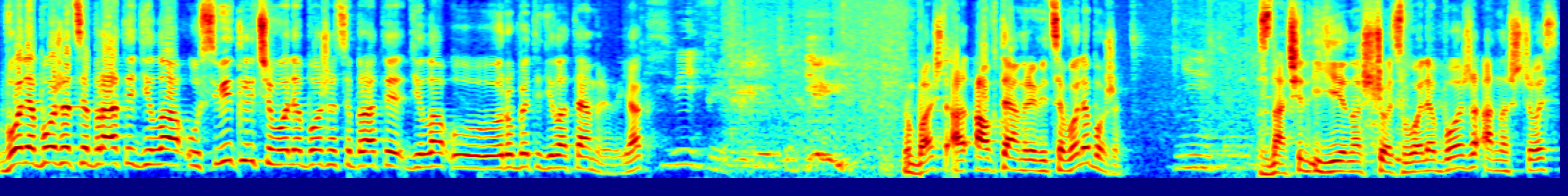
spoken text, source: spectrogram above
Воля Божа це брати діла у світлі, чи воля Божа це брати діла у робити діла темряві? Як? Світлі. Ну, бачите, а, а в темряві це воля Божа? Ні. Значить, є на щось воля Божа, а на щось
